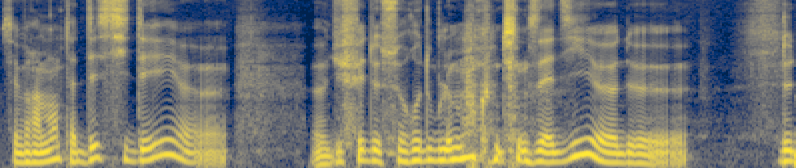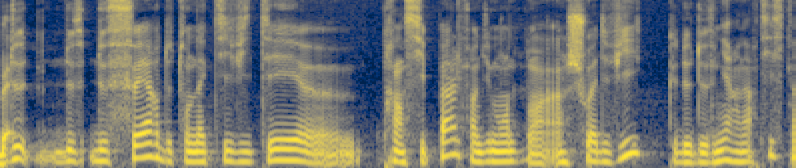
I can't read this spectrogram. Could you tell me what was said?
C'est vraiment, tu as décidé, euh, euh, du fait de ce redoublement, comme tu nous as dit, euh, de, de, Ben- de, de- de faire de ton activité euh, principale, enfin du moins un choix de vie, que de devenir un artiste.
